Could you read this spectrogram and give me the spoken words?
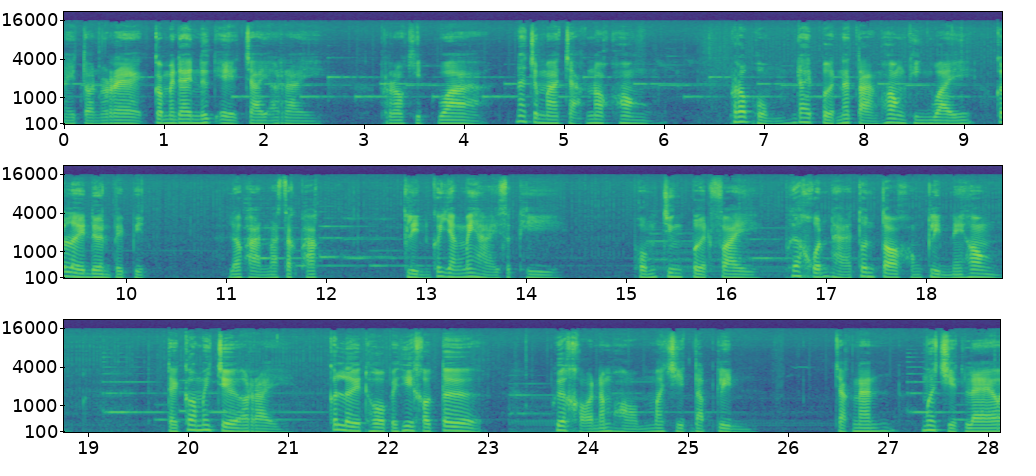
ในตอนแรกก็ไม่ได้นึกเอะใจอะไร เพราะคิดว่าน่าจะมาจากนอกห้อง เพราะผมได้เปิดหน้าต่างห้องทิ้งไว้ ก็เลยเดินไปปิด แล้วผ่านมาสักพัก กลิ่นก็ยังไม่หายสักที ผมจึงเปิดไฟเพื่อค้นหาต้นตอของกลิ่นในห้อง แต่ก็ไม่เจออะไร ก็เลยโทรไปที่เคาน์เตอร์ เพื่อขอน้ำหอมมาฉีดดับกลิ่น จากนั้นเมื่อฉีดแล้ว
